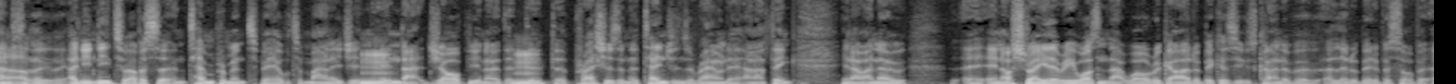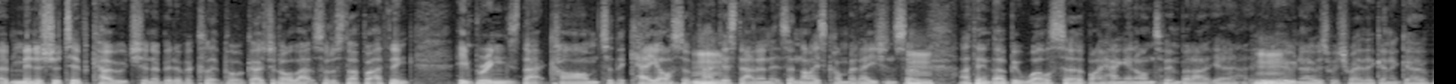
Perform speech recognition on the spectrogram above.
um, absolutely. And you need to have a certain temperament to be able to manage in, mm. in that job. You know the, mm. the, the pressures and the tensions around it. And I think you know I know in Australia, he wasn't that well regarded because he was kind of a, a, little bit of a sort of administrative coach and a bit of a clipboard coach and all that sort of stuff. But I think he brings that calm to the chaos of mm. Pakistan, and it's a nice combination. So mm. I think they'll be well served by hanging on to him. But uh, yeah, mm. who, who, knows which way they're going to go?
